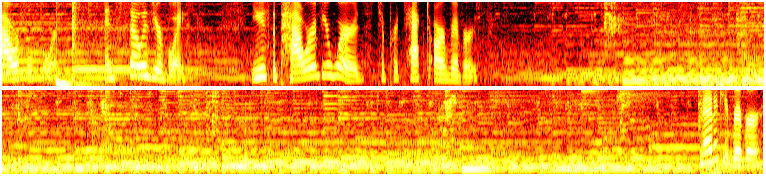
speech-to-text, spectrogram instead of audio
powerful force, and so is your voice. Use the power of your words to protect our rivers. Connecticut River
